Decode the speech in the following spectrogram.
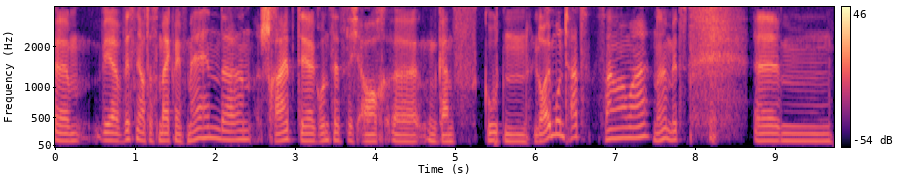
Ähm, wir wissen ja auch, dass Mike McMahon daran schreibt, der grundsätzlich auch äh, einen ganz guten Leumund hat, sagen wir mal, ne, mit ähm,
